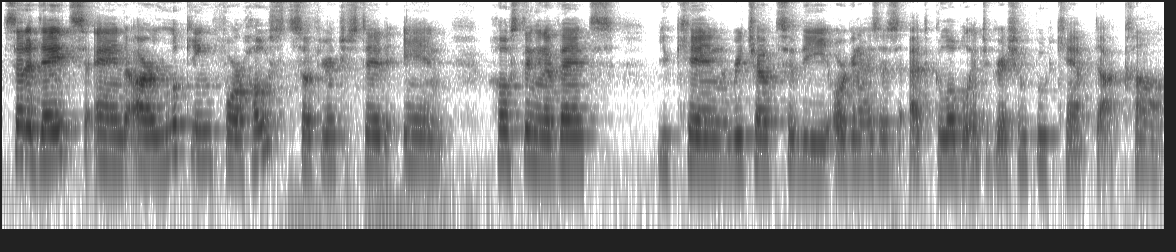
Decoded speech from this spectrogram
set a date and are looking for hosts. So if you're interested in hosting an event, you can reach out to the organizers at globalintegrationbootcamp.com.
